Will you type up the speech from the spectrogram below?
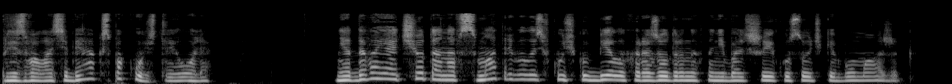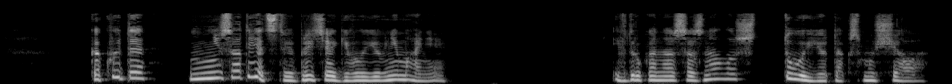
призвала себя к спокойствию Оля. Не отдавая отчета, она всматривалась в кучку белых, разодранных на небольшие кусочки бумажек. Какое-то несоответствие притягивало ее внимание. И вдруг она осознала, что ее так смущало.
